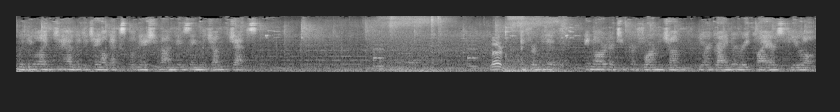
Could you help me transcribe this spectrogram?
Would you like to have a detailed explanation on using the jump jets? Learn. Affirmative. In order to perform jump, your grinder requires fuel.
